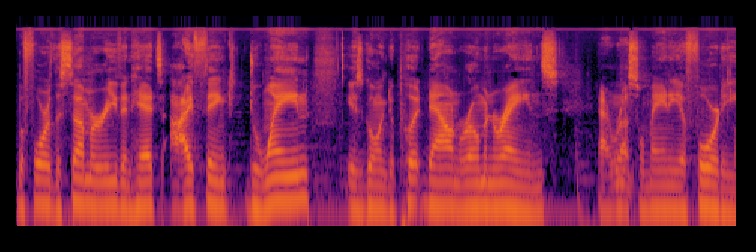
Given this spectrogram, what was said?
before the summer even hits. I think Dwayne is going to put down Roman Reigns at WrestleMania 40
